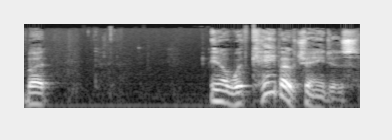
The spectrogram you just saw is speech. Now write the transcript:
But, you know, with capo changes,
